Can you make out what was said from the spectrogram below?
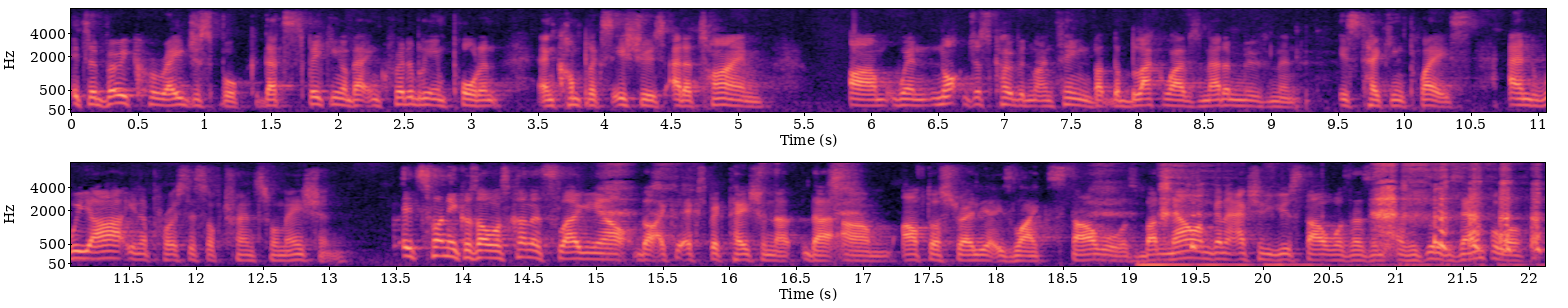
it's a very courageous book that's speaking about incredibly important and complex issues at a time um, when not just COVID nineteen but the Black Lives Matter movement is taking place, and we are in a process of transformation. It's funny because I was kind of slagging out the expectation that that um, After Australia is like Star Wars, but now I'm going to actually use Star Wars as, an, as a good example of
